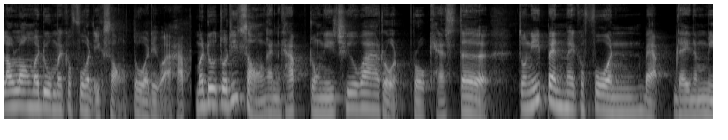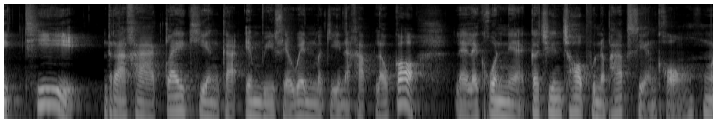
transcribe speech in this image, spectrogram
เราลองมาดูไมโครโฟนอีก 2 ตัวดีกว่าครับมาดูตัวที่ 2 กันครับตรงนี้ชื่อว่า Rode Procaster ตรงนี้เป็นไมโครโฟนแบบไดนามิกที่ ราคาใกล้เคียงกับ MV7 เมื่อกี้นะครับ แล้วก็หลายๆคนเนี่ยก็ชื่นชอบคุณภาพเสียงของไม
